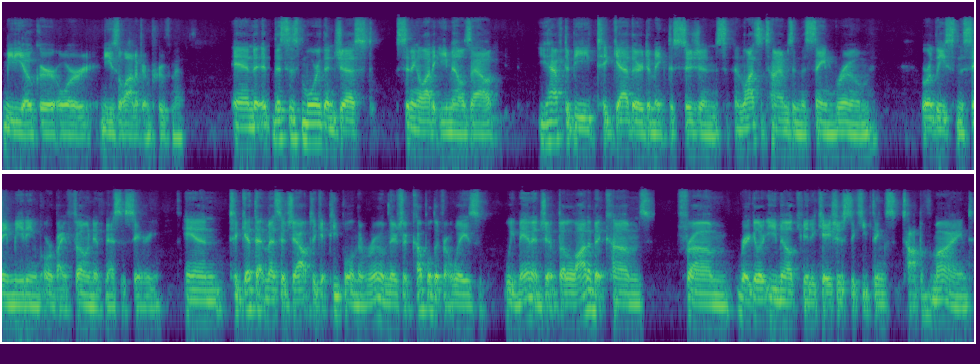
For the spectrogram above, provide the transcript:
mediocre or needs a lot of improvement. And it, this is more than just sending a lot of emails out you have to be together to make decisions and lots of times in the same room or at least in the same meeting or by phone if necessary. And to get that message out to get people in the room there's a couple different ways we manage it but a lot of it comes from regular email communications to keep things top of mind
